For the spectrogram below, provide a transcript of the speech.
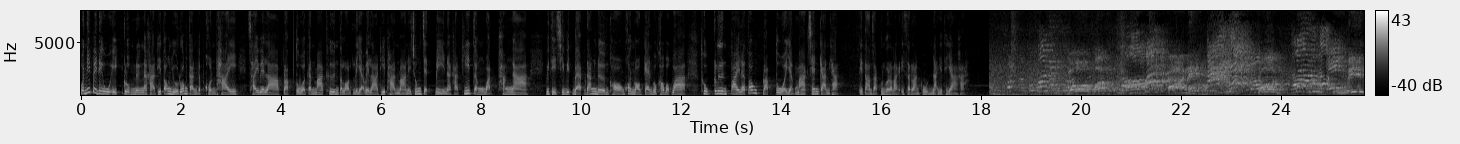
วันนี้ไปดูอีกกลุ่มหนึ่งนะคะ ที่ต้องอยู่ร่วมกันกับคนไทย ใช้เวลาปรับตัวกันมากขึ้น ตลอดระยะเวลาที่ผ่านมาในช่วง 7 ปีนะคะ ที่จังหวัดพังงาวิถีชีวิตแบบดั้งเดิมของคนมอร์แกน พวกเขาบอกว่าถูกกลืนไปและต้องปรับตัวอย่างมากเช่นกันค่ะ ติดตามจากคุณวรลักษณ์อิสรางกูลณอยุธยาค่ะ โลป๊อกกาเน็กจอนอูอิน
